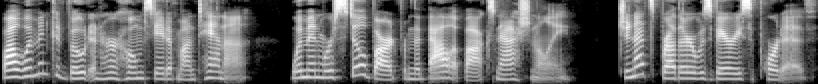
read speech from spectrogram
While women could vote in her home state of Montana, women were still barred from the ballot box nationally. Jeannette's brother was very supportive.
